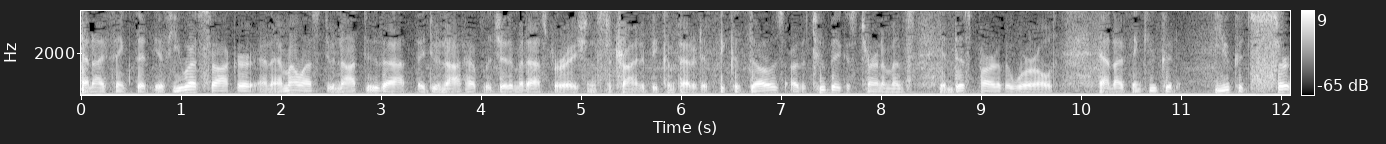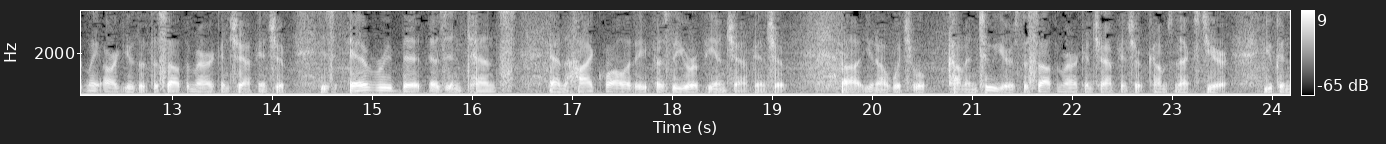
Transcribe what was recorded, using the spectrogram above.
And I think that if U.S. Soccer and MLS do not do that, they do not have legitimate aspirations to try to be competitive because those are the two biggest tournaments in this part of the world. And I think you could you could certainly argue that the South American Championship is every bit as intense and high quality as the European Championship, uh, you know, which will come in two years. The South American Championship comes next year. You can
